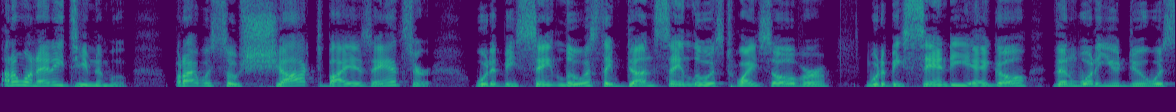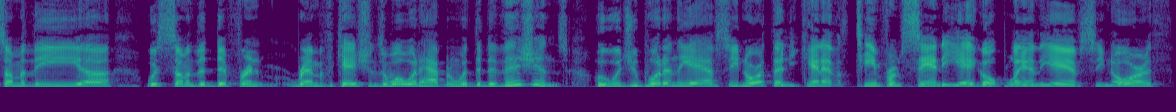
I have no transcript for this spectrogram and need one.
I don't want any team to move. But I was so shocked by his answer. Would it be St. Louis? They've done St. Louis twice over. Would it be San Diego? Then what do you do with some of the uh, with some of the different ramifications of what would happen with the divisions? Who would you put in the AFC North? Then you can't have a team from San Diego playing the AFC North.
